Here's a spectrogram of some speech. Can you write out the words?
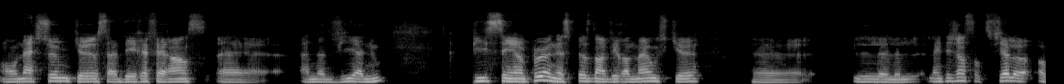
On assume que ça a des références euh, à notre vie, à nous. Puis c'est un peu une espèce d'environnement où ce que euh, l'intelligence artificielle a, a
